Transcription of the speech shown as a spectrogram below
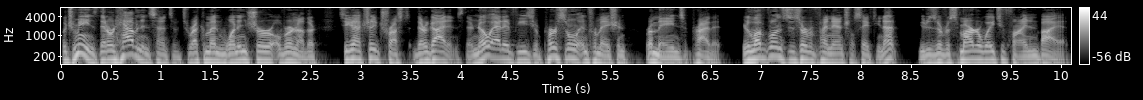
which means they don't have an incentive to recommend one insurer over another, so you can actually trust their guidance. There are no added fees. Your personal information remains private. Your loved ones deserve a financial safety net. You deserve a smarter way to find and buy it.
